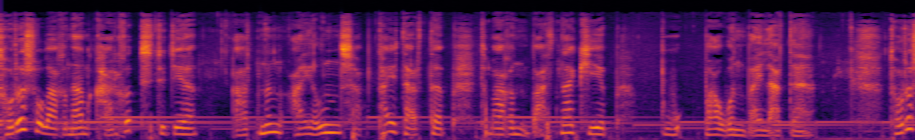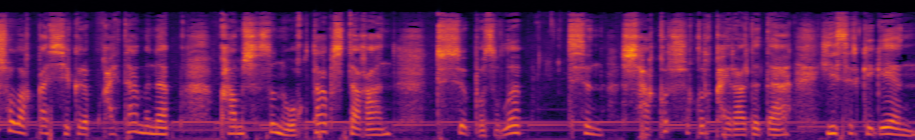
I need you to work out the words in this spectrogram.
торы шолағынан қарғы түсті де атының айылын шаптай тартып тымағын басына киіп бауын байлады. Торы шолаққа секіріп қайта мініп қамшысын оқтап ұстаған түсі бұзылып тісін шақыр шұқыр қайрады да есіркеген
